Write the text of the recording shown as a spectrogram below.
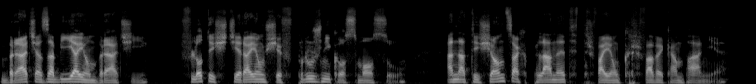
Bracia zabijają braci, floty ścierają się w próżni kosmosu, a na tysiącach planet trwają krwawe kampanie.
